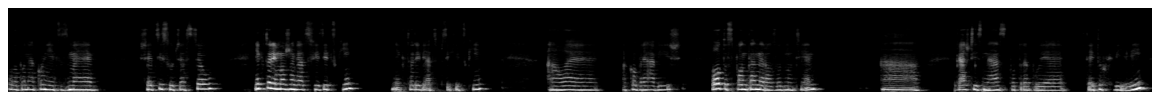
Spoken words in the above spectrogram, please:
lebo nakoniec sme všetci súčasťou Niektorí možno viac fyzicky, niektorí viac psychicky, ale ako vravíš, bolo to spontánne rozhodnutie a každý z nás potrebuje v tejto chvíli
